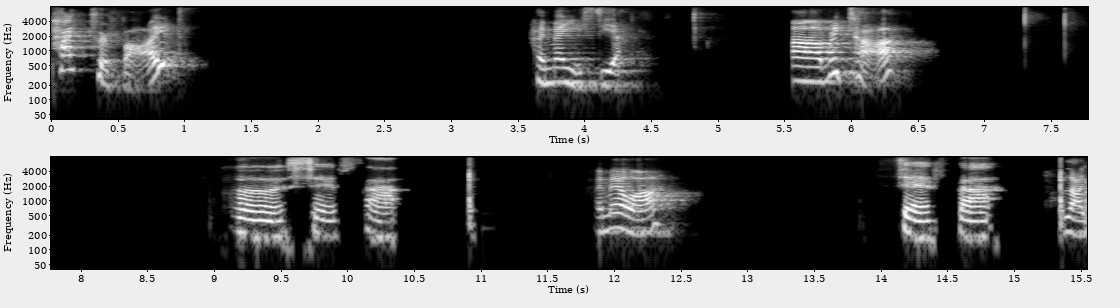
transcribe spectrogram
petrified? 系咩意思啊？啊、Rita，诶，石化，系咩话？石化， 嗱，一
